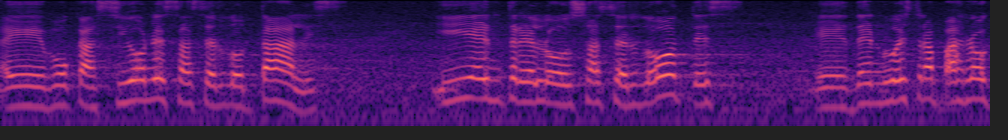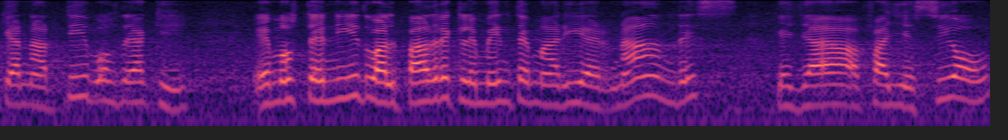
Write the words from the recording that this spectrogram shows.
eh, vocaciones sacerdotales, y entre los sacerdotes eh, de nuestra parroquia, nativos de aquí, Hemos tenido al padre Clemente María Hernández, que ya falleció,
